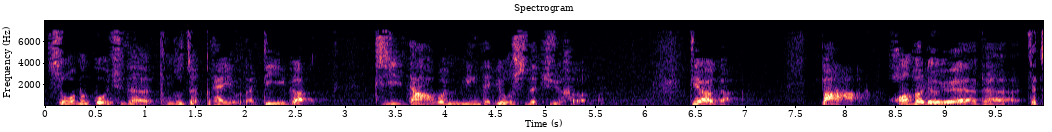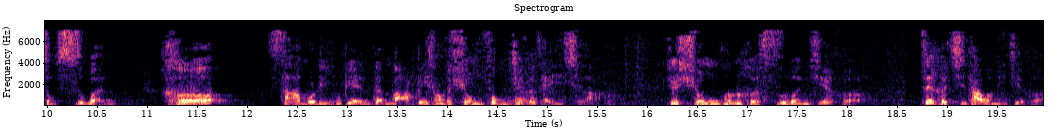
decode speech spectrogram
是我们过去的统治者不太有的。第一个，几大文明的优势的聚合；第二个，把黄河流域的这种斯文和沙漠里边的马背上的雄风结合在一起了，就雄浑和斯文结合，再和其他文明结合，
